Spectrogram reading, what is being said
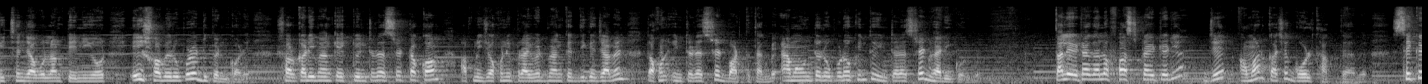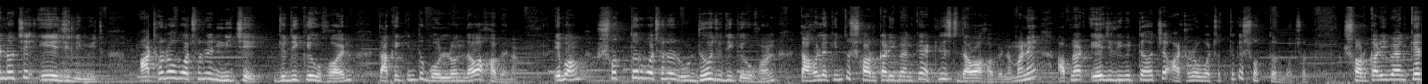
নিচ্ছেন যা বললাম টেনিওর এই সবের উপরে ডিপেন্ড করে। সরকারি ব্যাংকে একটু ইন্টারেস্ট রেটটা কম, আপনি যখনই প্রাইভেট ব্যাংকের দিকে যাবেন, তখন ইন্টারেস্ট রেট বাড়তে থাকবে। অ্যামাউন্টের উপরেও কিন্তু ইন্টারেস্ট রেট ভ্যারি করবে। তাহলে এটা গেল ফার্স্ট ক্রাইটেরিয়া যে আমার কাছে গোল্ড থাকতে হবে। সেকেন্ড হচ্ছে এজ লিমিট আঠারো বছরের নিচে যদি কেউ হন, তাকে কিন্তু গোল্ড লোন দেওয়া হবে না। এবং সত্তর বছরের ঊর্ধ্বেও যদি কেউ হন, তাহলে কিন্তু সরকারি ব্যাংকে অ্যাটলিস্ট দেওয়া হবে না। মানে আপনার এজ লিমিটটা হচ্ছে আঠারো বছর থেকে সত্তর বছর। সরকারি ব্যাংকের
